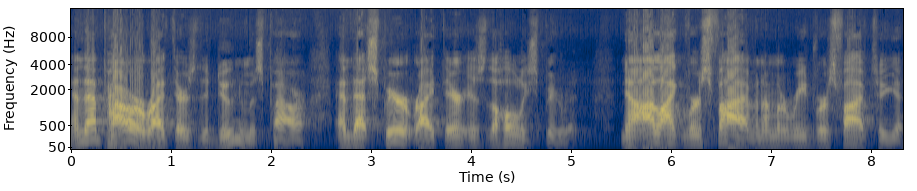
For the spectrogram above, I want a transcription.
And that power right there is the dunamis power. And that Spirit right there is the Holy Spirit. Now, I like verse 5, and I'm going to read verse 5 to you.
